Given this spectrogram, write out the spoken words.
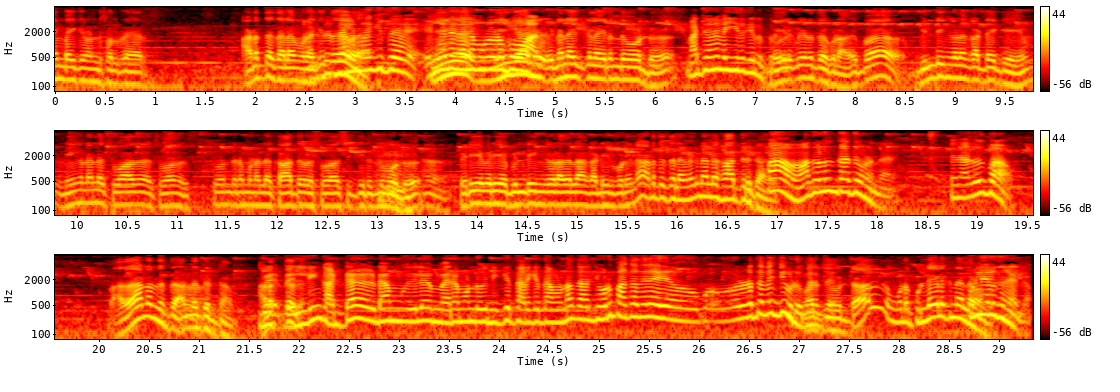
ஏன் வைக்கணும்னு சொல்றார்? அடுத்த தலைமுறைக்கு தலைமுறைக்கு தேவை. நீங்க- தலைமுறையோட போவாங்க நிலைக்குள்ள இருந்து போட்டு மற்றவனை வெயிலுக்கு இருக்கு வெயிலுக்குள்ள இருக்கக்கூடாது இப்போ பில்டிங்களும் கட்டைக்கையும் நீங்கள் நல்ல சுவாத சுவாத சுதந்திரமா நல்ல காத்துகளை சுவாசிச்சு இருந்து போட்டு பெரிய பெரிய பில்டிங்கள் அதெல்லாம் கட்டிட்டு போனீங்கன்னா அடுத்த தலைமுறைக்கு நல்ல காத்து இருக்காங்க பாவம். அதோளும் காத்து வேணும் தானே. பாவம். அதான் அந்த அந்த திட்டம் வெள்ளியும் கட்ட இடம் இதுல மரம் கொண்டு நிக்க தரைக்க தாமனா தரைச்சி விடு பக்கத்துல ஒரு இடத்த வச்சு விடு மரத்தை விட்டால் உங்களோட பிள்ளைகளுக்கு நல்ல பிள்ளைகளுக்கு நல்லா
